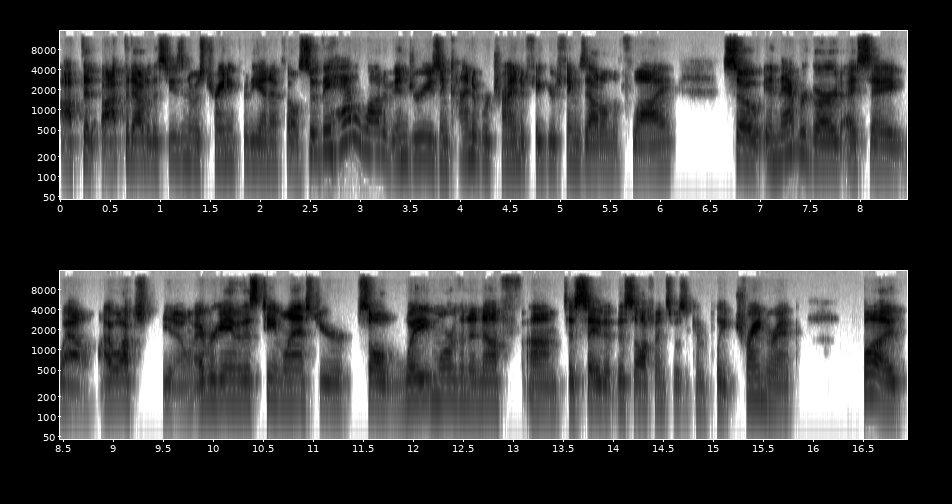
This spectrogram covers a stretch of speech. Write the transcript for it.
opted opted out of the season and was training for the NFL. So they had a lot of injuries and kind of were trying to figure things out on the fly. So in that regard, I say, wow, I watched you know every game of this team last year, saw way more than enough um, to say that this offense was a complete train wreck. But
